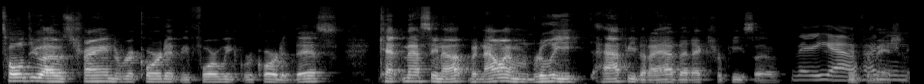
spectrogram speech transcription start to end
told you I was trying to record it before we recorded this. Kept messing up, but now I'm really happy that I have that extra piece of There you go. I information.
